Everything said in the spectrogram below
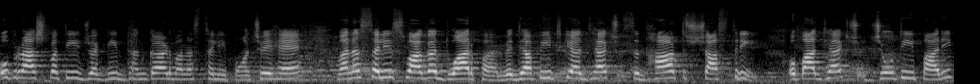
उपराष्ट्रपति जगदीप धनखड़ वनस्थली पहुँचे हैं। वनस्थली स्वागत द्वार पर विद्यापीठ के अध्यक्ष सिद्धार्थ शास्त्री, उपाध्यक्ष ज्योति पारिक,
